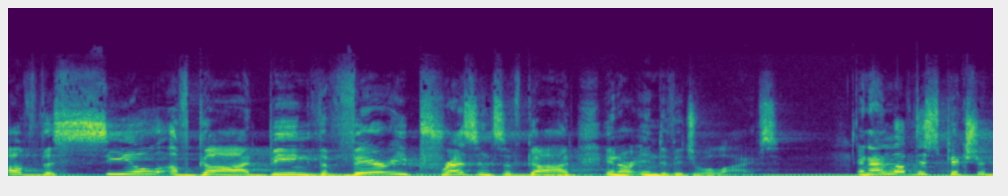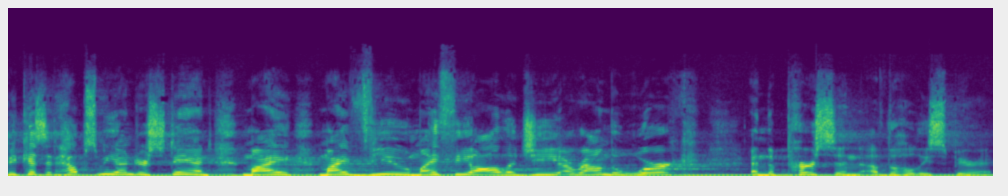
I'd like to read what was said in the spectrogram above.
of the seal of God being the very presence of God in our individual lives. And I love this picture because it helps me understand my, my view, my theology around the work and the person of the Holy Spirit.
